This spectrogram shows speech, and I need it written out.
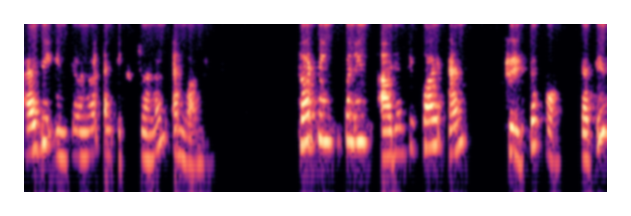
healthy internal and external environment. Third principle is identify and treat the cause. That is,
